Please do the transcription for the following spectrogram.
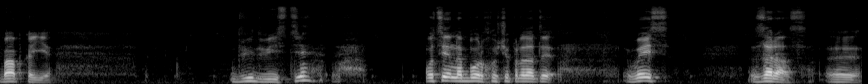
Бабка є. 2200. Оцей набор хочу продати весь зараз. Е,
